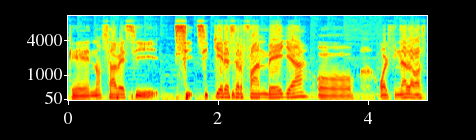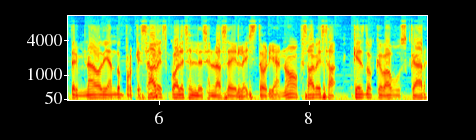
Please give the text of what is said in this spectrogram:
que no sabes si, si, quieres ser fan de ella o, al final la vas a terminar odiando porque sabes cuál es el desenlace de la historia, ¿no? Sabes qué es lo que va a buscar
